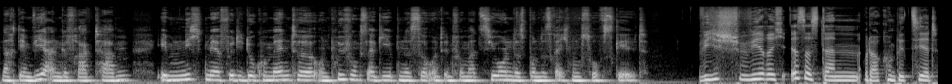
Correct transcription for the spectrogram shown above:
nachdem wir angefragt haben, eben nicht mehr für die Dokumente und Prüfungsergebnisse und Informationen des Bundesrechnungshofs gilt. Wie schwierig ist es denn oder kompliziert,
